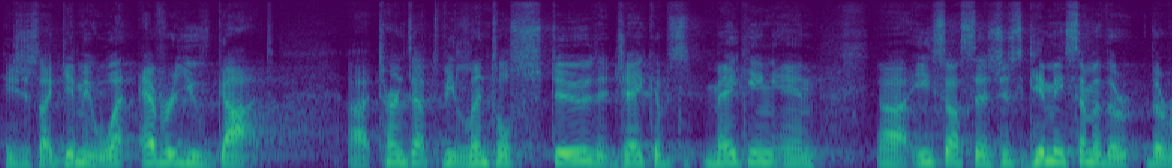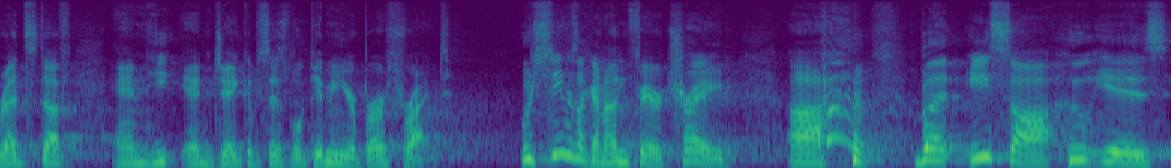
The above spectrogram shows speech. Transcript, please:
He's just like, give me whatever you've got. Uh, it turns out to be lentil stew that Jacob's making, and uh, Esau says, just give me some of the, the red stuff. And, he, and Jacob says, well, give me your birthright. which seems like an unfair trade. Uh, but Esau, who is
